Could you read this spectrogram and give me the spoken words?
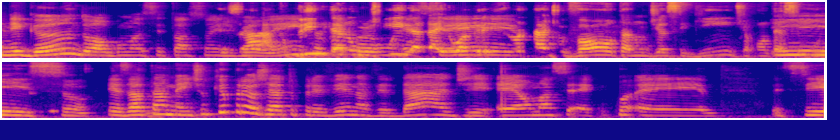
negando algumas situações Exato. de violência. Brinca no um dia, daí o agressor está de volta no dia seguinte, acontece Isso, muito. exatamente. O que o projeto prevê, na verdade, é uma. É, é se,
